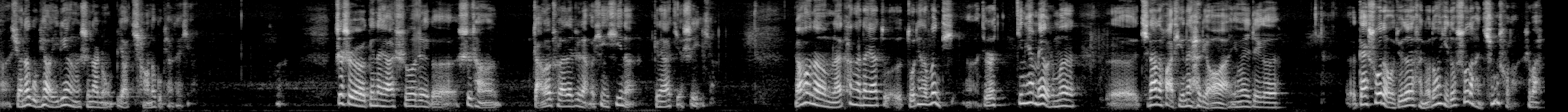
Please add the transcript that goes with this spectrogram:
啊，选的股票一定是那种比较强的股票才行。这是跟大家说这个市场展露出来的这两个信息呢，给大家解释一下。然后呢，我们来看看大家昨昨天的问题啊，就是今天没有什么呃其他的话题跟大家聊啊，因为这个呃该说的，我觉得很多东西都说得很清楚了，是吧？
